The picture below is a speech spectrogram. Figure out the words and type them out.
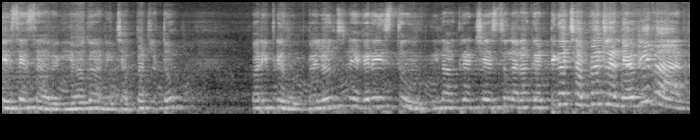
చేసేసారు ఈ యోగాని చప్పట్లతో. మరి ఇప్పుడు బెలూన్స్ ఎగరేస్తూ ఇనాగ్రేట్ చేస్తున్నారా? గట్టిగా చెప్పట్లండి ఎవ్రీ మ్యాన్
